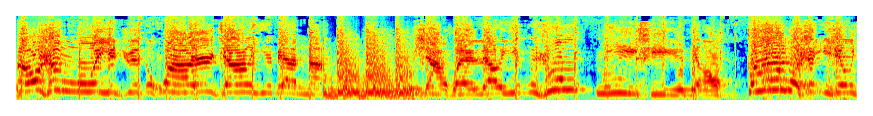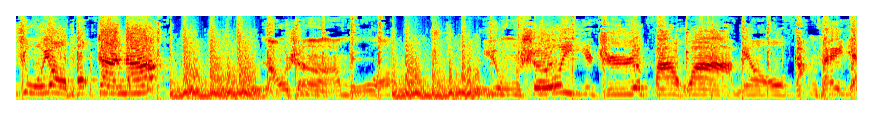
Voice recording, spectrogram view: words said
老圣母一句的话儿讲一遍呐，吓坏了英雄米奇彪，转过身形就要跑，站呐！老圣母用手一指，把花苗，刚才见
